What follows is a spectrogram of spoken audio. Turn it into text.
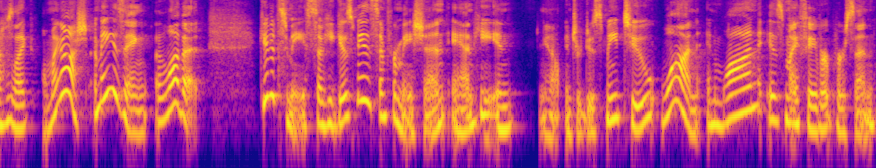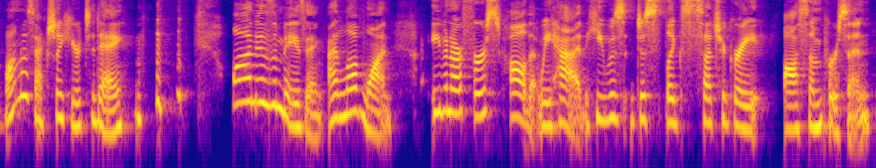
I was like, oh my gosh, amazing. I love it. Give it to me. So he gives me this information and he in, you know, introduced me to Juan. And Juan is my favorite person. Juan was actually here today. Juan is amazing. I love Juan. Even our first call that we had, he was just like such a great, awesome person.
